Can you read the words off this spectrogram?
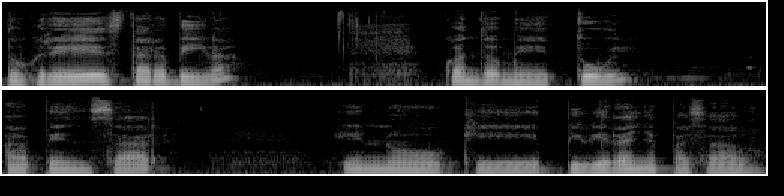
logré estar viva cuando me detuve a pensar en lo que viví el año pasado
